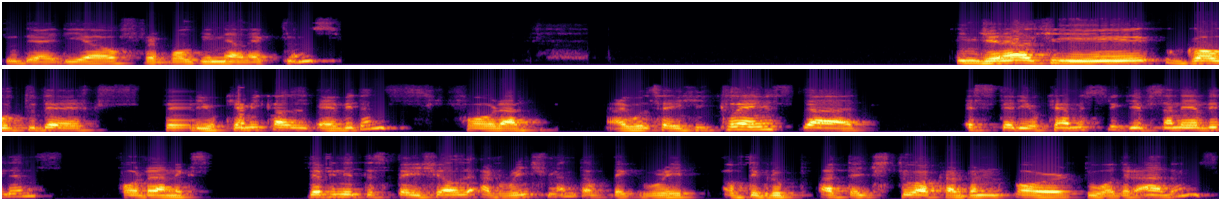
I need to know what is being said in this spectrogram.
to the idea of revolving electrons. In general, he go to the stereochemical evidence for that. I will say he claims that stereochemistry gives an evidence for an definite spatial arrangement of the group of the group attached to a carbon or to other atoms.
